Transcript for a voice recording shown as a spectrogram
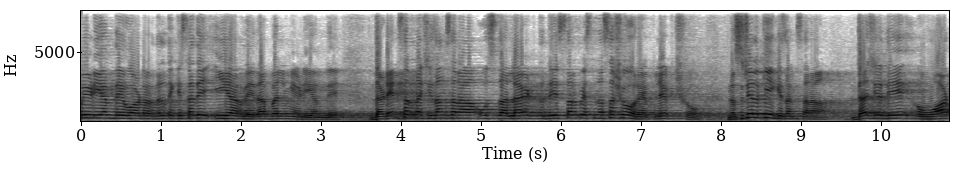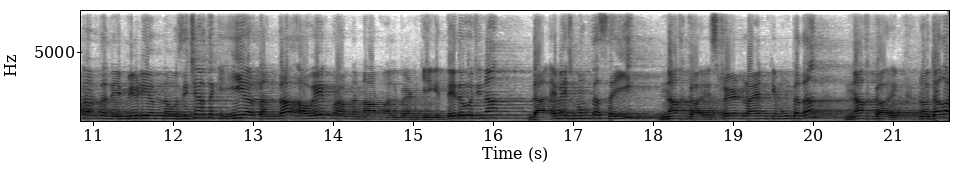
میډیم دی واټر دلته کې څه دی ای آر دی دا بل میډیم دی د ډینسر نه چې زنګ سره اوس دا لایټ د دې سرفیس نه څه شو ریفلیکټ شو نو څه چل کیږي زنګ سره دا چې دی واټر د دې میډیم نه وزي چرته کې ای آر تندا اوې فرام د نارمل بینډ کیږي د دې وجینا دا امیج مونږ ته صحیح نخ کاری سټریټ لاین کې مونږ ته دا نخ کاری نو دغه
